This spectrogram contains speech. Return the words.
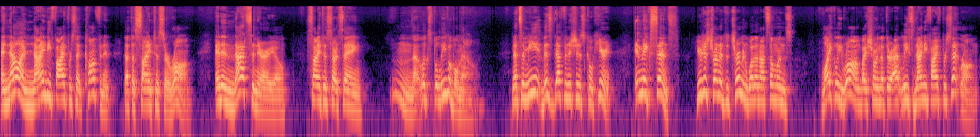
and now I'm 95% confident that the scientists are wrong. And in that scenario, scientists start saying, hmm, that looks believable now. Now, to me, this definition is coherent. It makes sense. You're just trying to determine whether or not someone's likely wrong by showing that they're at least 95% wrong.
